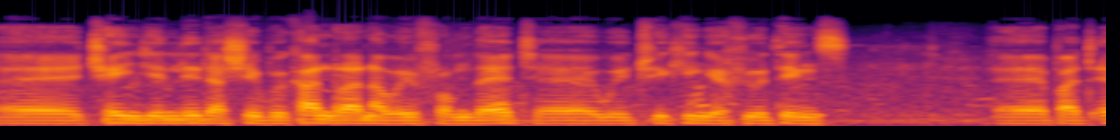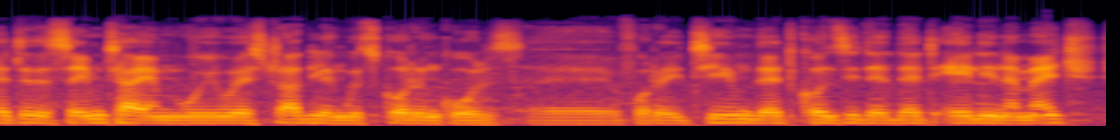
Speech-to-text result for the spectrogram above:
uh, change in leadership. We can't run away from that. Uh, we're tweaking a few things. Uh, but at the same time, we were struggling with scoring goals. Uh, for a team that considered that early in a match,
